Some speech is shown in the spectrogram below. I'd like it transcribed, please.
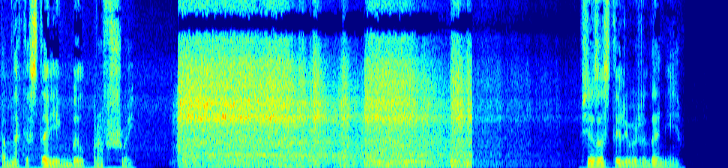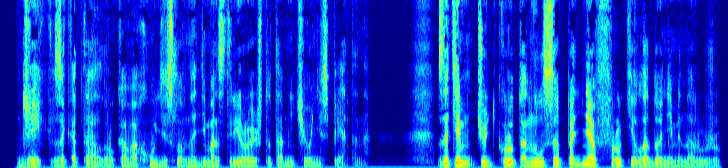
Однако старик был правшой. Все застыли в ожидании. Джейк закатал рукава худи, словно демонстрируя, что там ничего не спрятано. Затем чуть крутанулся, подняв руки ладонями наружу.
